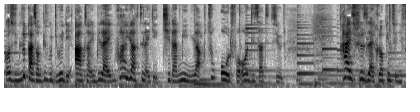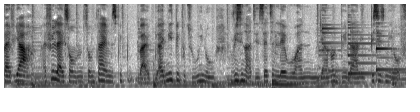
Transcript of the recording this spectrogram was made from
because you look at some people the way they act and you be like why are you acting like a kid? I mean you are too old for all this attitude. How it feels like clocking 25 yeah. I feel like some sometimes people I, I need people to you know reason at a certain level and they are not doing that and it pisses me off.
